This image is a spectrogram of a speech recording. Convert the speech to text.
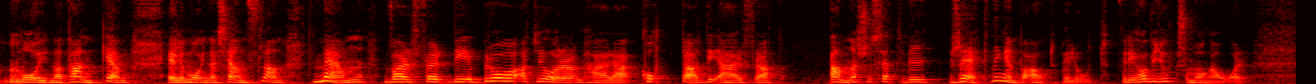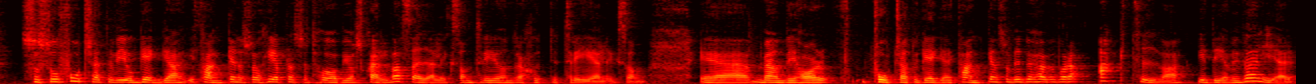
mojna tanken eller mojna känslan. Men varför det är bra att göra de här korta, det är för att annars så sätter vi räkningen på autopilot. För det har vi gjort så många år. Så, så fortsätter vi att gegga i tanken och så helt plötsligt hör vi oss själva säga liksom 373 liksom. Eh, men vi har fortsatt att gegga i tanken så vi behöver vara aktiva i det vi väljer.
